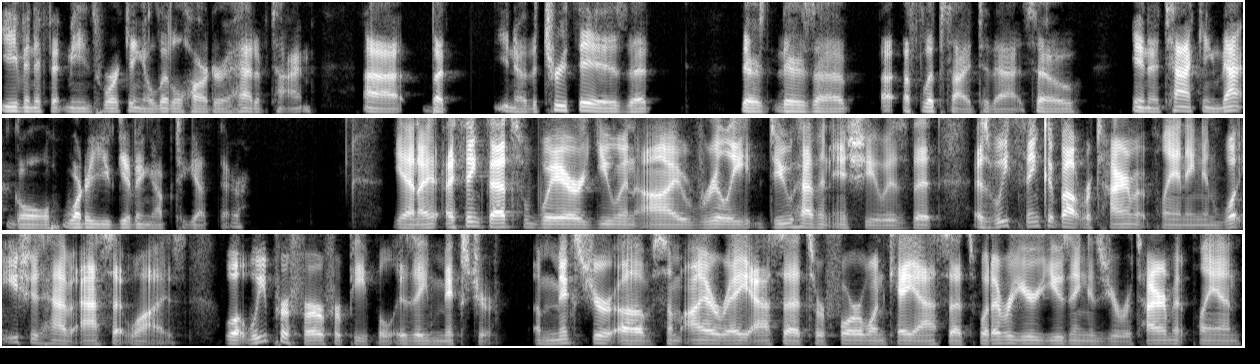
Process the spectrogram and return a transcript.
even if it means working a little harder ahead of time. Uh, but you know, the truth is that there's there's a a flip side to that. So in attacking that goal, what are you giving up to get there? Yeah, and I, I, think that's where you and I really do have an issue is that as we think about retirement planning and what you should have asset wise, what we prefer for people is a mixture, a mixture of some IRA assets or 401k assets, whatever you're using as your retirement plan,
